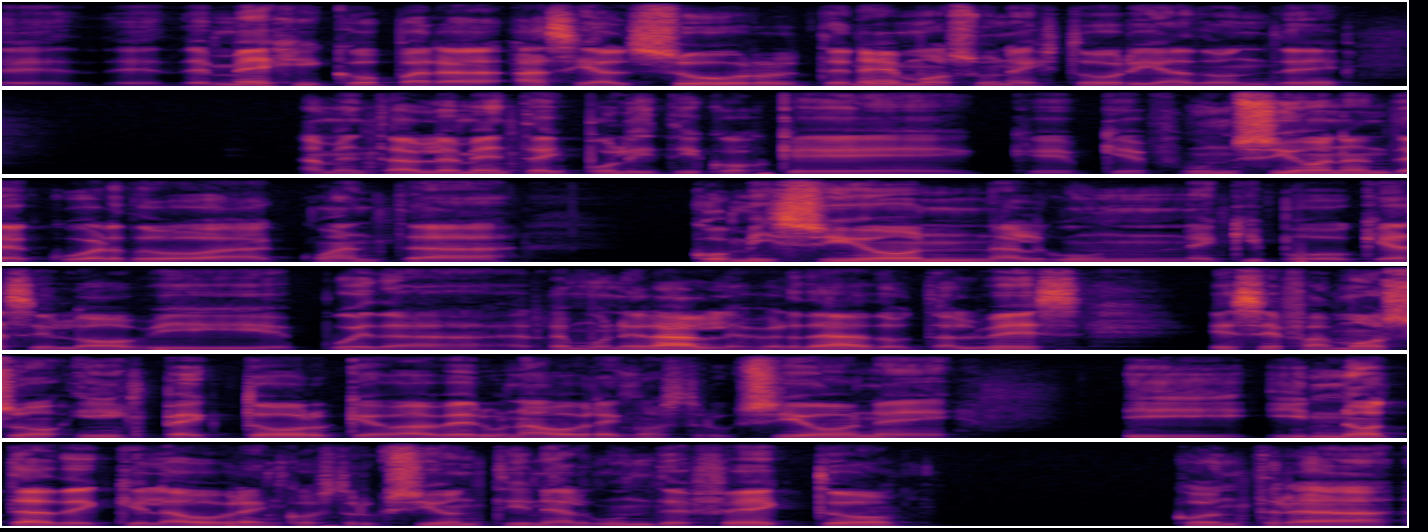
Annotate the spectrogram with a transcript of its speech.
de, México para hacia el sur tenemos una historia donde lamentablemente hay políticos que, que, funcionan de acuerdo a cuánta comisión algún equipo que hace lobby pueda remunerarles, ¿verdad? O tal vez ese famoso inspector que va a ver una obra en construcción eh, y, y, nota de que la obra en construcción tiene algún defecto contra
